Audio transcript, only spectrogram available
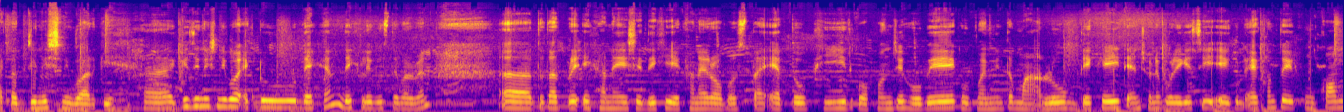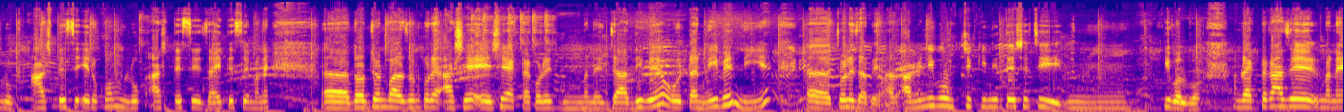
একটা জিনিস নিব আর কি। কি জিনিস নিব একটু দেখেন, দেখলে বুঝতে পারবেন। তো তারপরে এখানে এসে দেখি এখানের অবস্থা, এত ভিড়, কখন যে হবে? আমি তো মা, লোক দেখেই টেনশনে পড়ে গেছি। এগুলো, এখন তো কম লোক আসতেছে, এরকম লোক আসতেছে, যাইতেছে মানে দশজন বারোজন করে আসে, এসে একটা করে মানে যা দিবে, ওটা নিবে, নিয়ে চলে যাবে। আর আমি নিব হচ্ছে কিনিতে এসেছি কি বলব? আমরা একটা কাজে মানে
